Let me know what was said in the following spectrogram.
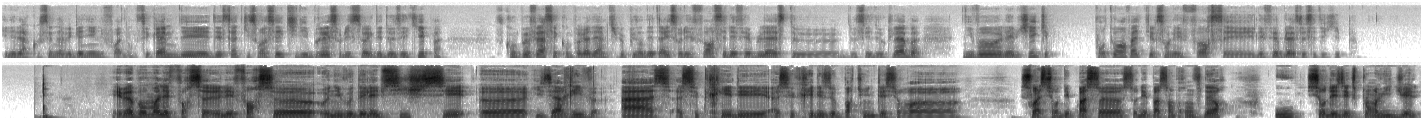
et Leverkusen avait gagné une fois. Donc c'est quand même des, des stats qui sont assez équilibrés sur l'historique des deux équipes. Ce qu'on peut faire, c'est qu'on peut regarder un petit peu plus en détail sur les forces et les faiblesses de, de ces deux clubs. Niveau Leipzig, pour toi, en fait, quelles sont les forces et les faiblesses de cette équipe? Et bien pour moi, les forces, les forces euh, au niveau de Leipzig, c'est euh, ils arrivent à, à se créer des, à se créer des opportunités sur, euh, soit sur des passes, euh, sur des passes en profondeur ou sur des exploits individuels.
